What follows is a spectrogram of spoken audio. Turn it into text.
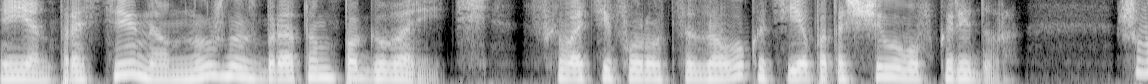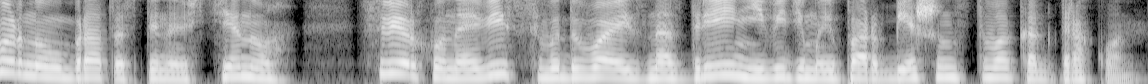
«Ян, прости, нам нужно с братом поговорить». Схватив уродца за локоть, я потащил его в коридор швырнул брата спиной в стену, сверху навис, выдувая из ноздрей невидимый пар бешенства, как дракон.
